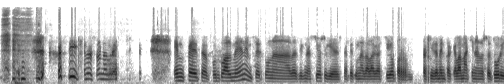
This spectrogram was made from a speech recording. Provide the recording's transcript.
sigui que no sona res. Hem fet, eh, puntualment, hem fet una designació, o sigui, s'ha fet una delegació per, precisament perquè la màquina no s'aturi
